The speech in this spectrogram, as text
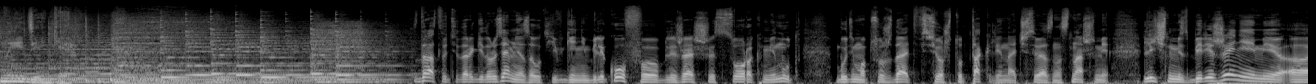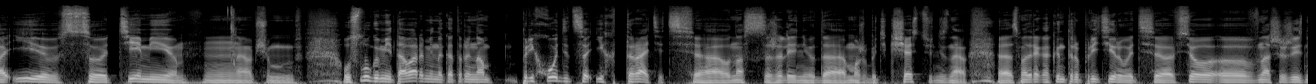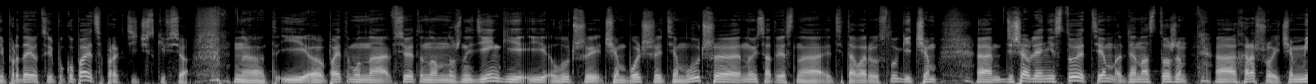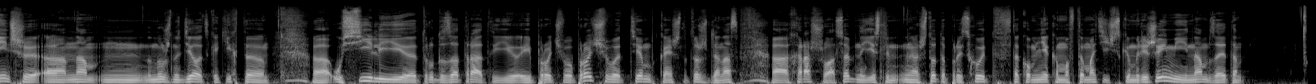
Личные деньги. Здравствуйте, дорогие друзья. Меня зовут Евгений Беляков. В ближайшие 40 минут будем обсуждать все, что так или иначе связано с нашими личными сбережениями а, и с теми, в общем, услугами и товарами, на которые нам приходится их тратить. А, у нас, к сожалению, да, может быть, к счастью, не знаю, смотря как интерпретировать, все в нашей жизни продается и покупается практически все. И поэтому на все это нам нужны деньги, и лучше, чем больше, тем лучше. Ну и, соответственно, соответственно, эти товары и услуги. Чем э, дешевле они стоят, тем для нас тоже э, хорошо. И чем меньше э, нам нужно делать каких-то усилий, трудозатрат и, и прочего-прочего, тем, конечно, тоже для нас хорошо. Особенно если что-то происходит в таком неком автоматическом режиме, и нам за это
